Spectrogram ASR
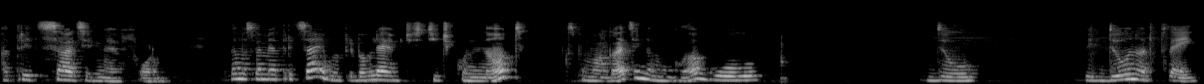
Отрицательная форма. Когда мы с вами отрицаем, мы прибавляем частичку not к вспомогательному глаголу. Do. We do not play.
